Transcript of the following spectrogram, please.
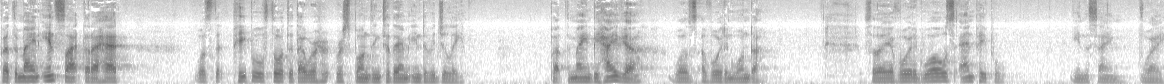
but the main insight that I had was that people thought that they were responding to them individually. But the main behavior was avoid and wander. So they avoided walls and people in the same way.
